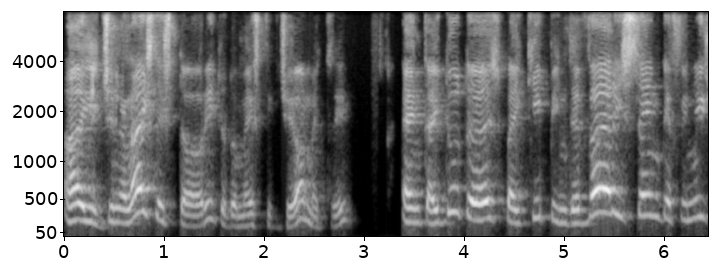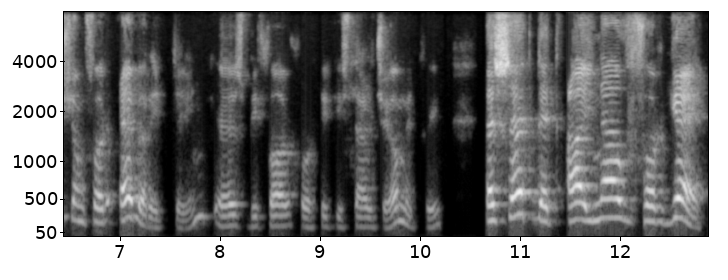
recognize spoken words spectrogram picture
I generalize the story to domestic geometry, and I do this by keeping the very same definition for everything as before for TT star geometry, except that I now forget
